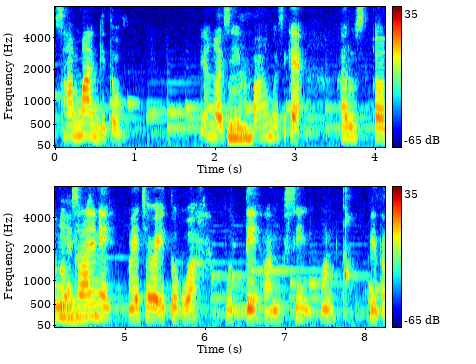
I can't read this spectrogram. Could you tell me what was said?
sama gitu. Ya nggak sih? Hmm. paham nggak sih? Kayak harus eh, Iya, misalnya nih Maya cewek itu wah putih langsing mon gitu.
